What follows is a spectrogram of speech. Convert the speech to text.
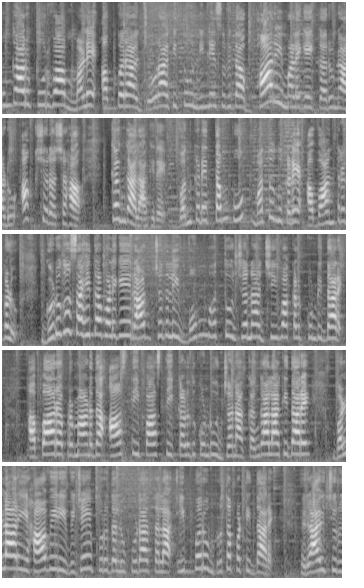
ಮುಂಗಾರು ಪೂರ್ವ ಮಳೆ ಅಬ್ಬರ ಜೋರಾಗಿತ್ತು. ನಿನ್ನೆ ಸುರಿದ ಭಾರಿ ಮಳೆಗೆ ಕರುನಾಡು ಅಕ್ಷರಶಃ ಕಂಗಾಲಾಗಿದೆ. ಒಂದ್ ಕಡೆ ತಂಪು, ಮತ್ತೊಂದು ಕಡೆ ಅವಾಂತರಗಳು. ಗುಡುಗು ಸಹಿತ ಮಳೆಗೆ ರಾಜ್ಯದಲ್ಲಿ ಒಂಬತ್ತು ಜನ ಜೀವ ಕಳ್ಕೊಂಡಿದ್ದಾರೆ. ಅಪಾರ ಪ್ರಮಾಣದ ಆಸ್ತಿ ಪಾಸ್ತಿ ಕಳೆದುಕೊಂಡು ಜನ ಕಂಗಾಲಾಗಿದ್ದಾರೆ. ಬಳ್ಳಾರಿ, ಹಾವೇರಿ, ವಿಜಯಪುರದಲ್ಲೂ ಕೂಡ ತಲಾ ಇಬ್ಬರು ಮೃತಪಟ್ಟಿದ್ದಾರೆ. ರಾಯಚೂರು,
